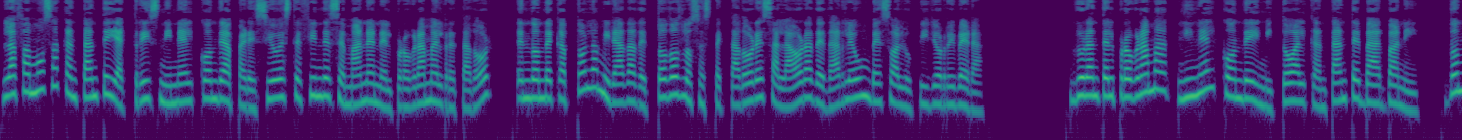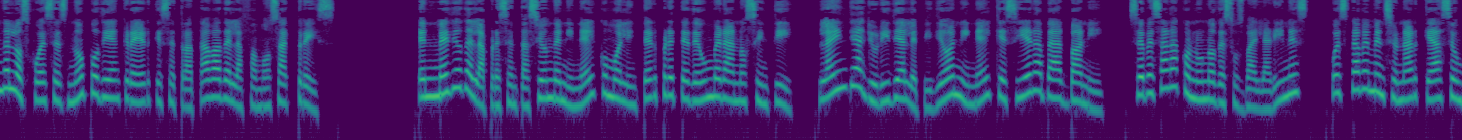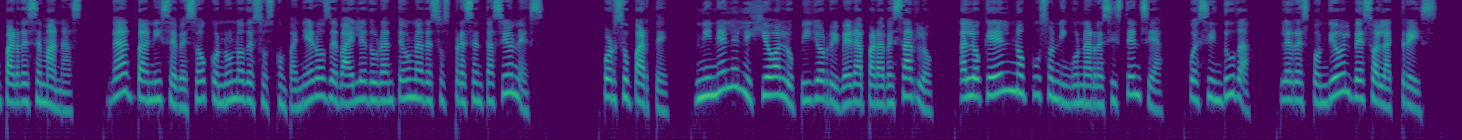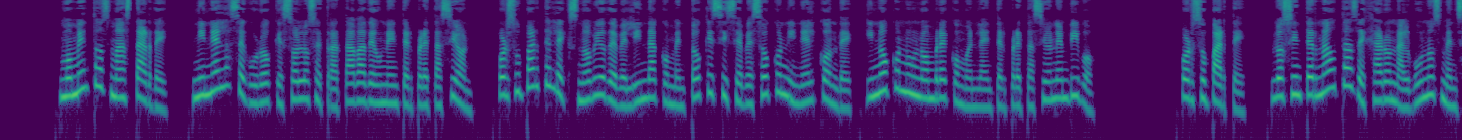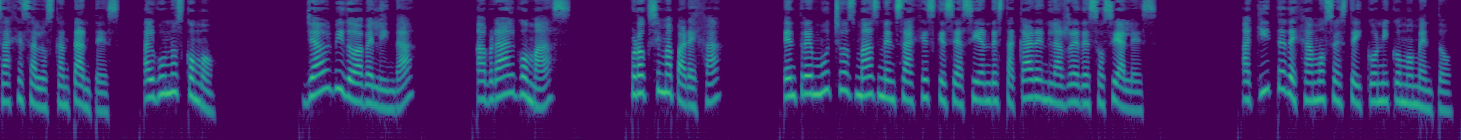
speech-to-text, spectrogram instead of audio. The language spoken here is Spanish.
La famosa cantante y actriz Ninel Conde apareció este fin de semana en el programa El Retador, en donde captó la mirada de todos los espectadores a la hora de darle un beso a Lupillo Rivera. Durante el programa, Ninel Conde imitó al cantante Bad Bunny, donde los jueces no podían creer que se trataba de la famosa actriz. En medio de la presentación de Ninel como el intérprete de Un Verano Sin Ti, la India Yuridia le pidió a Ninel que si era Bad Bunny, se besara con uno de sus bailarines, pues cabe mencionar que hace un par de semanas, Bad Bunny se besó con uno de sus compañeros de baile durante una de sus presentaciones. Por su parte, Ninel eligió a Lupillo Rivera para besarlo, a lo que él no puso ninguna resistencia, pues sin duda, le respondió el beso a la actriz. Momentos más tarde, Ninel aseguró que solo se trataba de una interpretación. Por su parte, el exnovio de Belinda comentó que si se besó con Ninel Conde, y no con un hombre como en la interpretación en vivo, por su parte, los internautas dejaron algunos mensajes a los cantantes, algunos como ¿Ya olvidó a Belinda? ¿Habrá algo más? ¿Próxima pareja? Entre muchos más mensajes que se hacían destacar en las redes sociales. Aquí te dejamos este icónico momento.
